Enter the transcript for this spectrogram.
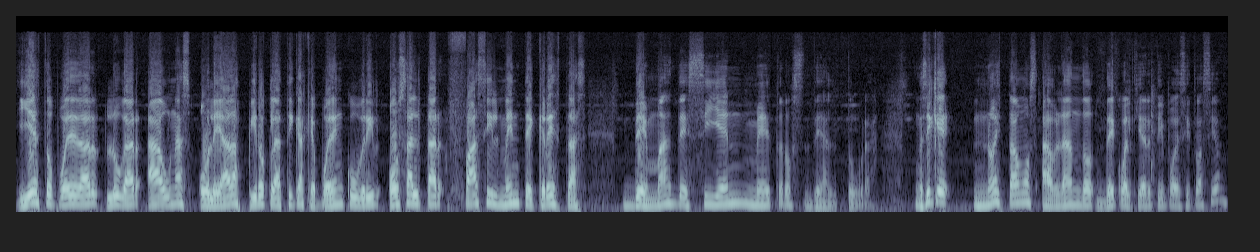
y esto puede dar lugar a unas oleadas piroclásticas que pueden cubrir o saltar fácilmente crestas de más de 100 metros de altura. Así que no estamos hablando de cualquier tipo de situación.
